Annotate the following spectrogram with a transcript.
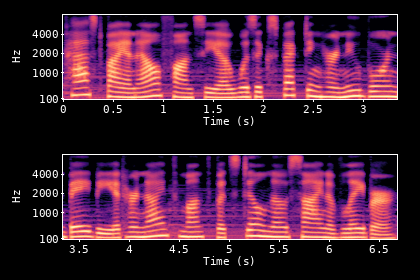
passed by and Alphonsia was expecting her newborn baby at her ninth month but still no sign of labor.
